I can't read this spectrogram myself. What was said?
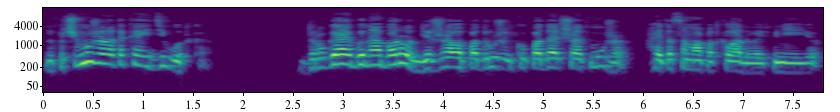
Но почему же она такая идиотка? Другая бы, наоборот, держала подруженьку подальше от мужа, а это сама подкладывает мне ее.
